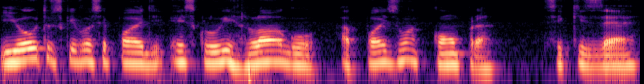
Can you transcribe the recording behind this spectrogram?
e outros que você pode excluir logo após uma compra, se quiser.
